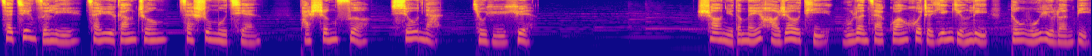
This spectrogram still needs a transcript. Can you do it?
在镜子里，在浴缸中，在树木前，她声色羞赧又愉悦。少女的美好肉体，无论在光或者阴影里，都无与伦比。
